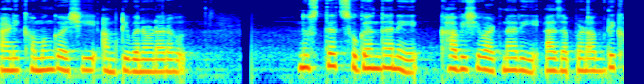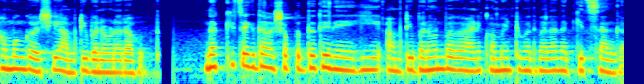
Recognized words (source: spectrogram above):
आणि खमंग अशी आमटी बनवणार आहोत. नुसत्याच सुगंधाने खावीशी वाटणारी आज आपण अगदी खमंग अशी आमटी बनवणार आहोत. नक्कीच एकदा अशा पद्धतीने ही आमटी बनवून बघा आणि कमेंटमध्ये मला नक्कीच सांगा.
